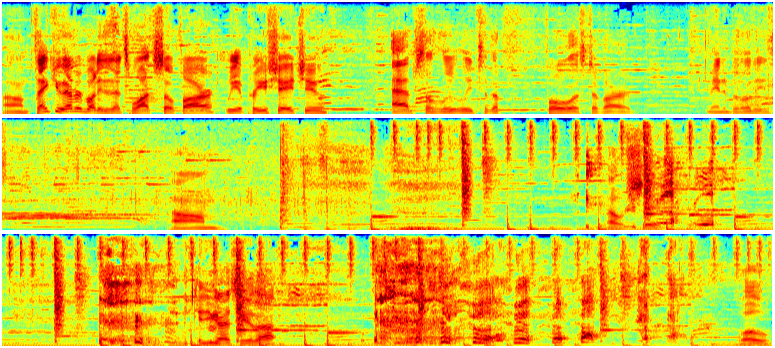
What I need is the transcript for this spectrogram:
Um, thank you everybody that's watched so far. We appreciate you absolutely to the fullest of our main abilities. Um. Oh shit! Can you guys hear that? Whoa,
